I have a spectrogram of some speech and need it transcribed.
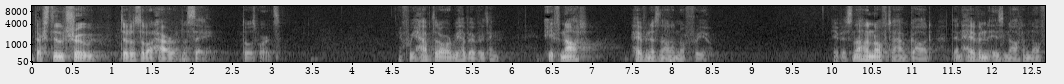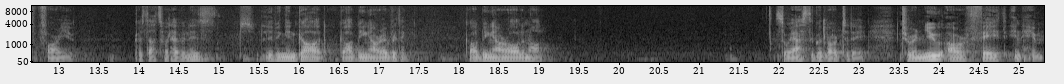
they're still true. They're just a lot harder to say, those words. If we have the Lord, we have everything. If not, heaven is not enough for you. If it's not enough to have God, then heaven is not enough for you. Because that's what heaven is it's living in God, God being our everything, God being our all in all. So we ask the good Lord today to renew our faith in Him.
